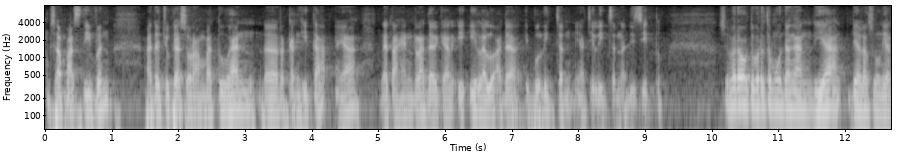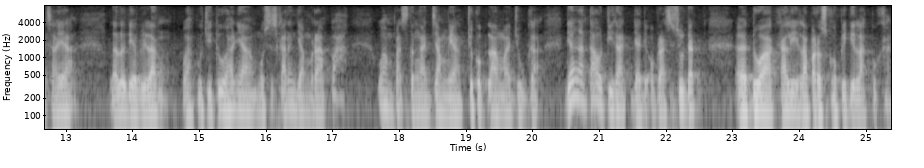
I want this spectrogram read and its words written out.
bersama Pak Steven, ada juga seorang hamba Tuhan rekan kita ya, Neta Hendra dari KRII, lalu ada Ibu Licen ya, Cilicen di situ. Sebenarnya waktu bertemu dengan dia, dia langsung lihat saya. Lalu dia bilang, wah puji Tuhan ya, musuh sekarang jam berapa? Wah empat setengah jam ya, cukup lama juga. Dia nggak tahu tidak jadi operasi, sudah e, dua kali laparoskopi dilakukan.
